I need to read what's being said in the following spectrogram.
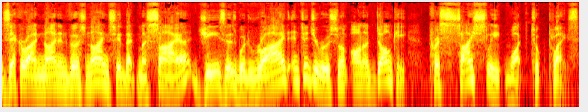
Zechariah 9 and verse 9 said that Messiah, Jesus, would ride into Jerusalem on a donkey. Precisely what took place.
